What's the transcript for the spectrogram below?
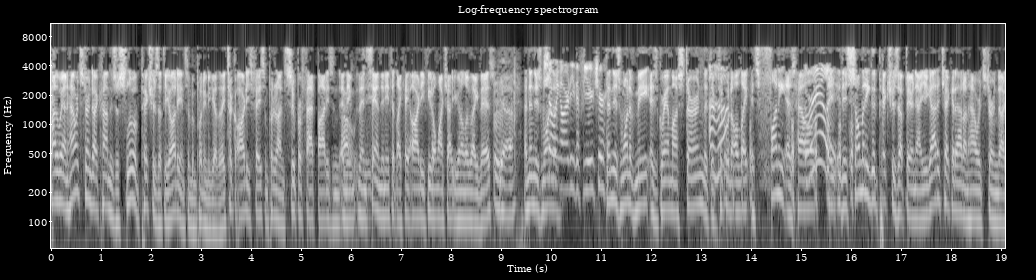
By the way, on HowardStern.com, there's a slew of pictures that the audience have been putting together. They took Artie's face and put it on super fat bodies, and, and Oh, they then say underneath it, like, hey, Artie, if you don't watch out, you're going to look like this. Yeah. And then there's one... Showing that- Artie the future. Then there's one of me as Grandma Stern that they took Uh-huh. with all like it's funny as hell. Really? They- there's so many good pictures up there now. You got to check it out on howardstern.com.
